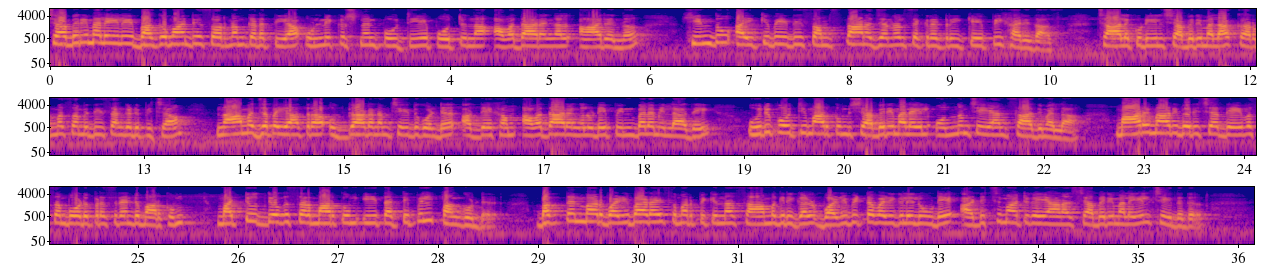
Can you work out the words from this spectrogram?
ശബരിമലയിലെ ഭഗവാന്റെ സ്വർണം കടത്തിയ ഉണ്ണികൃഷ്ണൻ പോറ്റിയെ പോറ്റുന്ന അവതാരങ്ങൾ ആരെന്ന് ഹിന്ദു ഐക്യവേദി സംസ്ഥാന general secretary K P Haridas. ചാലക്കുടിയിൽ ശബരിമല കർമ്മസമിതി സംഘടിപ്പിച്ച നാമജപയാത്ര ഉദ്ഘാടനം ചെയ്തുകൊണ്ട് അദ്ദേഹം അവതാരങ്ങളുടെ പിൻബലമില്ലാതെ ഒരു പോറ്റിമാർക്കും ശബരിമലയിൽ ഒന്നും ചെയ്യാൻ സാധ്യമല്ല. മാറി മാറി ഭരിച്ച ദേവസ്വം ബോർഡ് പ്രസിഡന്റുമാർക്കും മറ്റു ഉദ്യോഗസ്ഥർമാർക്കും ഈ തട്ടിപ്പിൽ പങ്കുണ്ട്. ഭക്തന്മാർ വഴിപാടായി സമർപ്പിക്കുന്ന സാമഗ്രികൾ വഴിവിട്ട വഴികളിലൂടെ അടിച്ചു മാറ്റുകയാണ് ശബരിമലയിൽ ചെയ്തത്.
